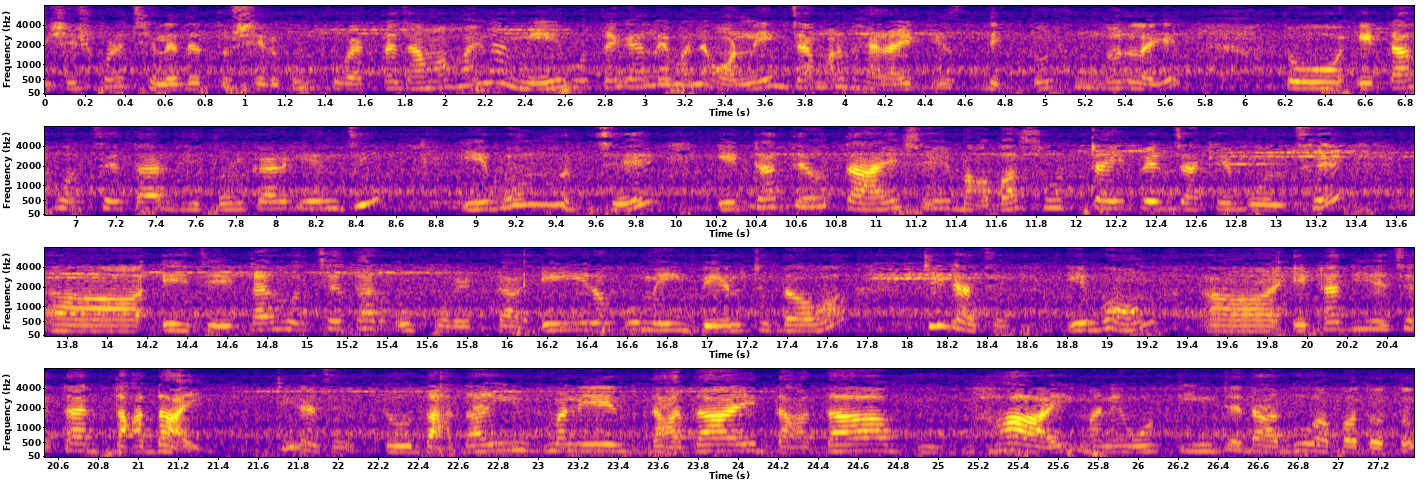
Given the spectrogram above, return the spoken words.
বিশেষ করে ছেলেদের তো সেরকম খুব একটা জামা হয় না। মেয়ে হতে গেলে মানে অনেক জামার ভ্যারাইটিস দেখতেও সুন্দর লাগে। তো এটা হচ্ছে তার ভেতরকার গেঞ্জি এবং হচ্ছে এটাতেও তাই সেই বাবা স্যুট টাইপের যাকে বলছে এই যে এটা হচ্ছে তার ওপরেরটা। এইরকম এই বেল্ট দেওয়া, ঠিক আছে? এবং এটা দিয়েছে তার দাদাই। ঠিক আছে? তো দাদাই মানে দাদাই, দাদা, ভাই মানে ওর তিনটে দাদু আপাতত।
